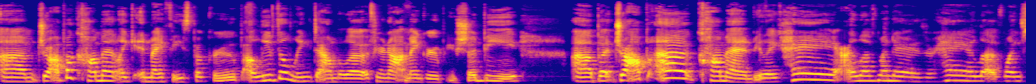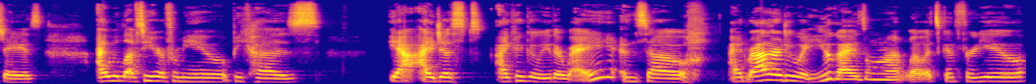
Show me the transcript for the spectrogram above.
Um, drop a comment like in my Facebook group. I'll leave the link down below. If you're not in my group, you should be. Uh, but drop a comment, be like, hey, I love Mondays, or hey, I love Wednesdays. I would love to hear from you because, yeah, I just, I could go either way. And so I'd rather do what you guys want, well, what's good for you.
